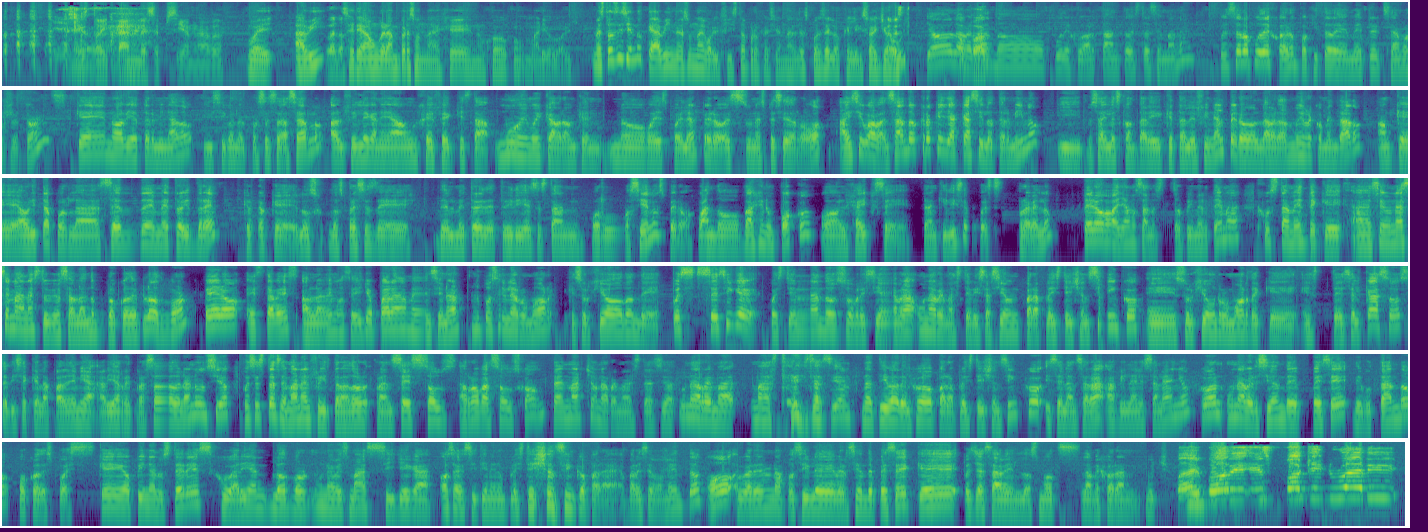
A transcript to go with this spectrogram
Estoy tan decepcionado. Güey, Abby sería un gran personaje en un juego como Mario Golf. ¿Me estás diciendo que Abby no es una golfista profesional después de lo que le hizo a Joe? Yo la verdad no pude jugar tanto esta semana pues solo pude jugar un poquito de Metroid Samus Returns, que no había terminado y sigo en el proceso de hacerlo. Al fin le gané a un jefe que está muy muy cabrón, que no voy a spoiler, pero es una especie de robot. Ahí sigo avanzando, creo que ya casi lo termino y pues ahí les contaré qué tal el final, pero la verdad muy recomendado, aunque ahorita por la sed de Metroid Dread, creo que los, los precios de del Metroid de 3DS están por los cielos, pero cuando bajen un poco o el hype se tranquilice, pues pruébenlo. Pero vayamos a nuestro primer tema. Justamente que hace una semana estuvimos hablando un poco de Bloodborne pero esta vez hablaremos de ello para mencionar un posible rumor que surgió donde pues se sigue cuestionando sobre si habrá una remasterización para PlayStation 5. Eh, surgió un rumor de que es el caso, se dice que la pandemia había retrasado el anuncio, pues esta semana el filtrador francés Souls, arroba Souls Home está en marcha una remasterización, una remasterización nativa del juego para PlayStation 5 y se lanzará a finales del año con una versión de PC debutando poco después. ¿Qué opinan ustedes? ¿Jugarían Bloodborne una vez más si llega, o sea, si tienen un PlayStation 5 para, para ese momento? ¿O jugarían una posible versión de PC que, pues ya saben, los mods la mejoran mucho? My body is fucking ready.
